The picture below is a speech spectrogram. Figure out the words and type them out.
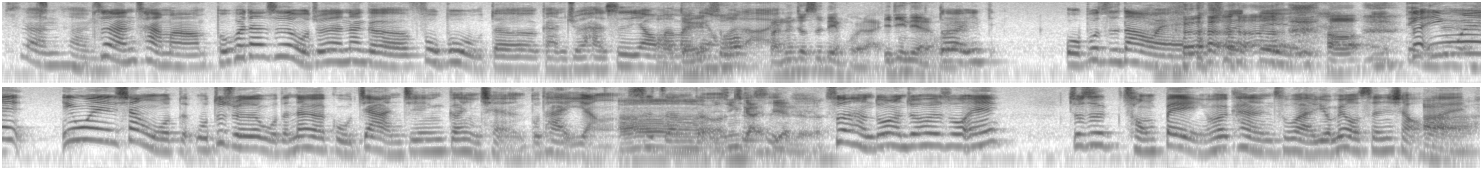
自然产，自然产吗？不会，但是我觉得那个腹部的感觉还是要慢慢练回来。反正就是练回来，一定练回来。对，一定我不知道哎、欸，不确定。好，对，因为因为像我的，我就觉得我的那个骨架已经跟以前不太一样，啊、是真的，已经改变了。所以很多人就会说，哎、欸。就是从背影会看得出来有没有生小孩，啊、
